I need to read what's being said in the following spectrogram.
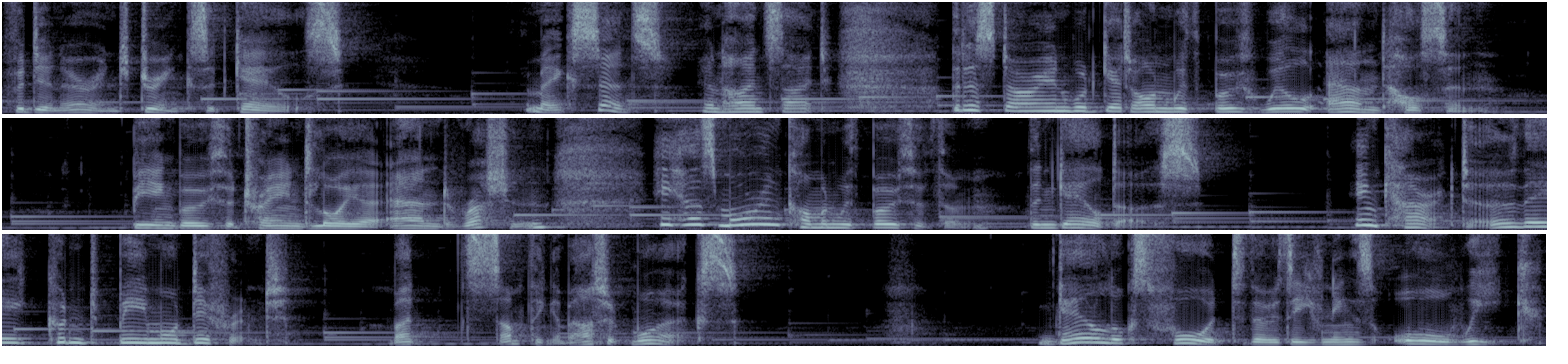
for dinner and drinks at Gale's. It makes sense, in hindsight, that Astarion would get on with both Wyll and Halsin. Being both a trained lawyer and Russian, he has more in common with both of them than Gale does. In character, they couldn't be more different, but something about it works. Gale looks forward to those evenings all week.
